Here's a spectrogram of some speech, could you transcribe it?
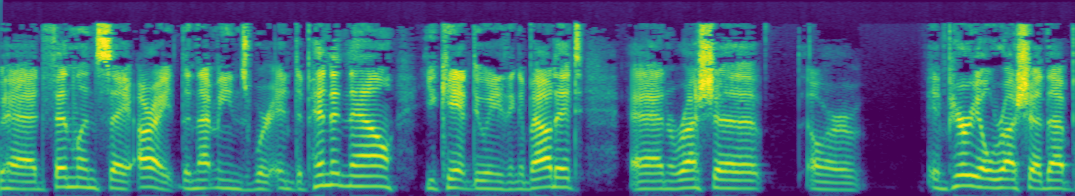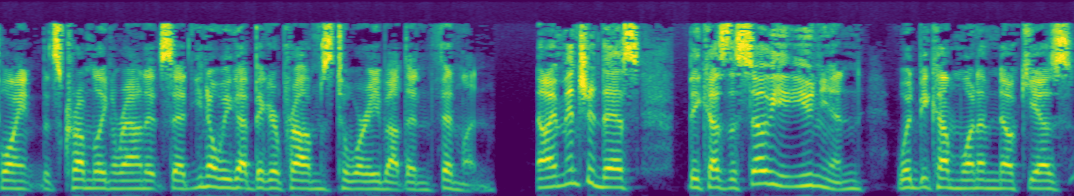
had Finland say, all right, then that means we're independent now. You can't do anything about it. And Russia or Imperial Russia at that point that's crumbling around it said, you know, we got bigger problems to worry about than Finland. Now I mentioned this because the Soviet Union would become one of Nokia's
